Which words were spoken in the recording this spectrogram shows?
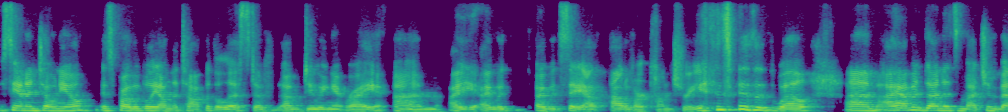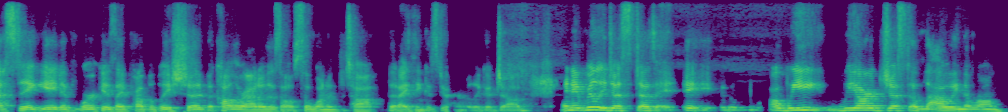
San Antonio is probably on the top of the list of, of doing it right. Um, I, I would I would say out, out of our country as, well. Um, I haven't done as much investigative work as I probably should, but Colorado is also one of the top that I think is doing a really good job. And it really just does it. it we we are just allowing the wrong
